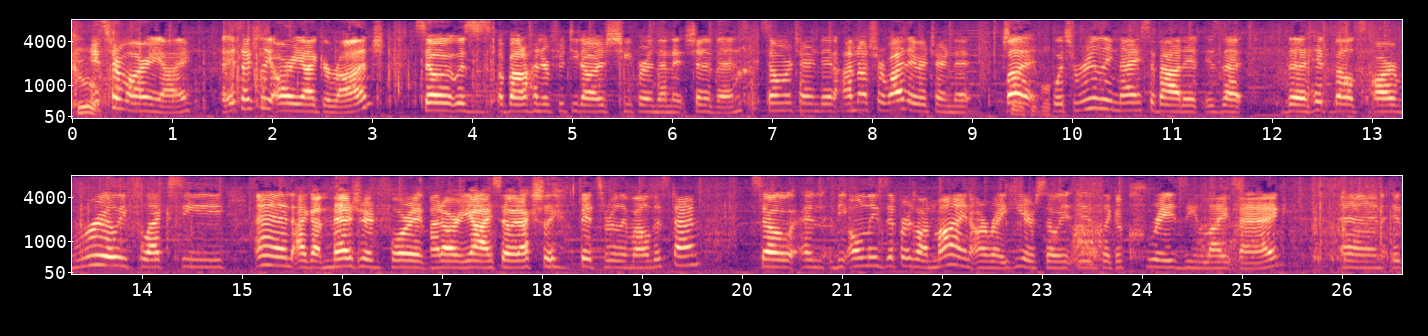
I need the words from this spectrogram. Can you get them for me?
Cool. It's from REI. It's actually REI Garage. So it was about $150 cheaper than it should have been. Someone returned it. I'm not sure why they returned it. But what's really nice about it is that the hip belts are really flexy and I got measured for it at REI so it actually fits really well this time. So, and the only zippers on mine are right here, so it is like a crazy light bag, and it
